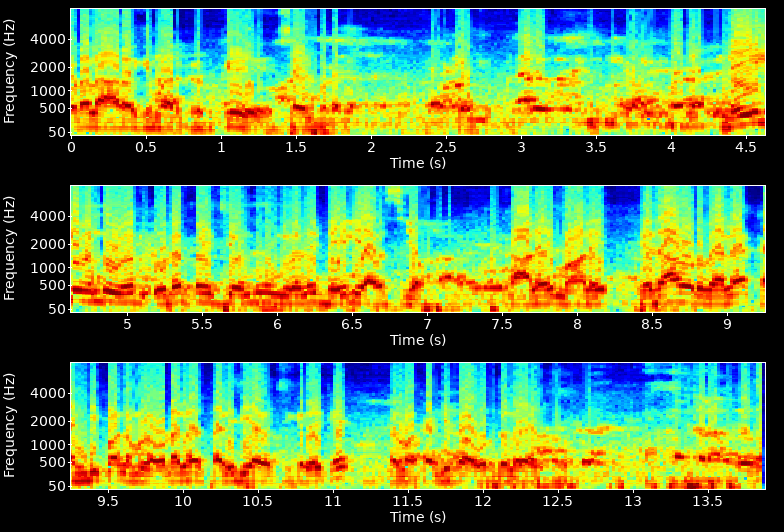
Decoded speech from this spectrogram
உடல் ஆரோக்கியமாக இருக்கிறதுக்கு செயல்படுங்க டெய்லி வந்து உடற்பயிற்சி வந்துங்கிறது டெய்லி அவசியம். காலை மாலை ஏதாவது ஒரு வேலை கண்டிப்பாக நம்மளை உடலை தகுதியாக வச்சுக்கிறதுக்கு நம்ம கண்டிப்பாக உறுதுணையாக இருக்கணும்.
